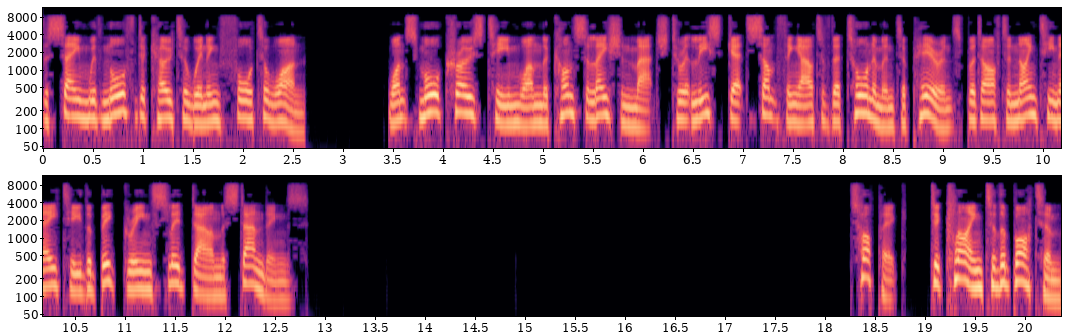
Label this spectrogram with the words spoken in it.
the same with North Dakota winning 4–1. Once more Crowe's team won the consolation match to at least get something out of their tournament appearance but after 1980 the Big Green slid down the standings. Topic: Decline to the bottom.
